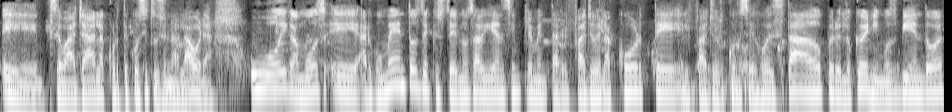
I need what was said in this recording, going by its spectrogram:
eh, se vaya a la Corte Constitucional ahora. Hubo, digamos, eh, argumentos de que ustedes no sabían si implementar el fallo de la Corte, el fallo del Consejo de Estado, pero es lo que venimos viendo, eh,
